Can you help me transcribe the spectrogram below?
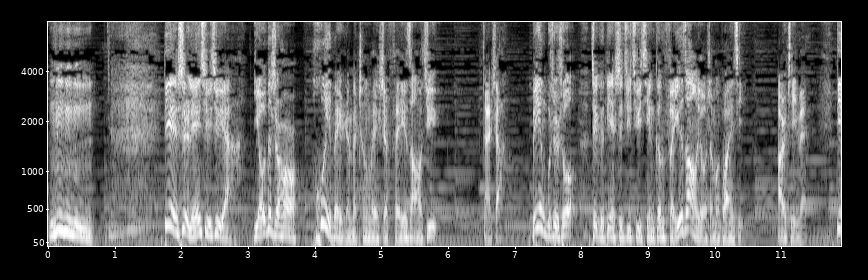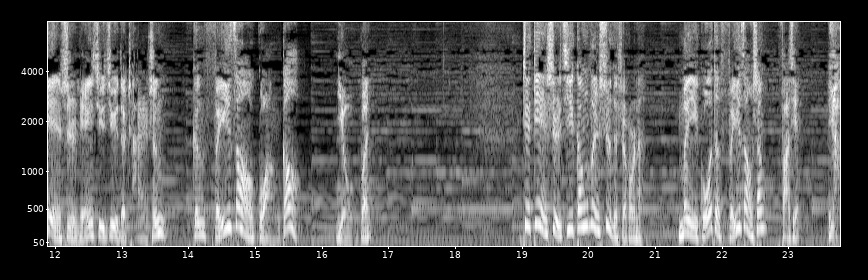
嗯，电视连续剧啊，有的时候会被人们称为是肥皂剧，但是啊，并不是说这个电视剧剧情跟肥皂有什么关系，而是因为电视连续剧的产生跟肥皂广告有关。这电视机刚问世的时候呢，美国的肥皂商发现，哎呀，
